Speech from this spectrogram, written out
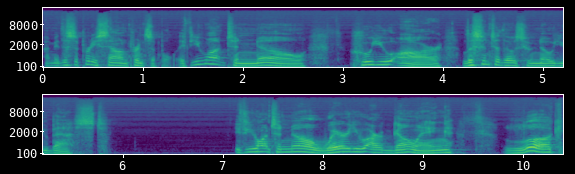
I mean, this is a pretty sound principle. If you want to know who you are, listen to those who know you best if you want to know where you are going, look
